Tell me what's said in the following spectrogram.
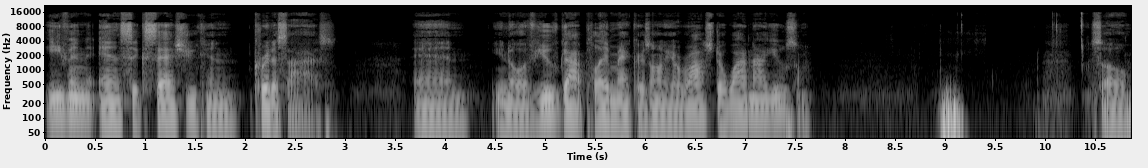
even in success, you can criticize. And you know, if you've got playmakers on your roster, why not use them? So,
